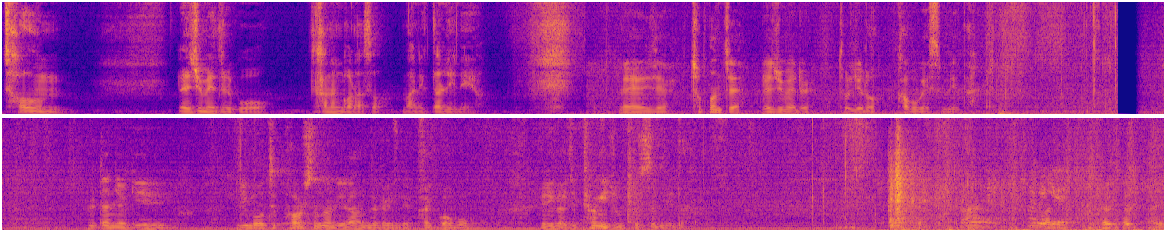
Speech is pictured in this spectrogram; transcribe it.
처음 레주메 들고 가는 거라서 많이 떨리네요. 네, 이제 첫 번째 레주메를 돌리러 가보겠습니다. 일단 여기 리모트 퍼스널이라는 데를 이제 갈 거고 여기가 이제 평이 좀 좋습니다. How are you? Good, good. Are you?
